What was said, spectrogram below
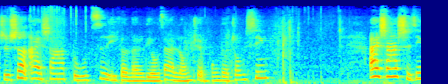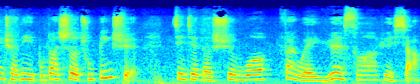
只剩艾莎独自一个人留在龙卷风的中心。艾莎使尽全力，不断射出冰雪，渐渐的漩涡范围越缩越小。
